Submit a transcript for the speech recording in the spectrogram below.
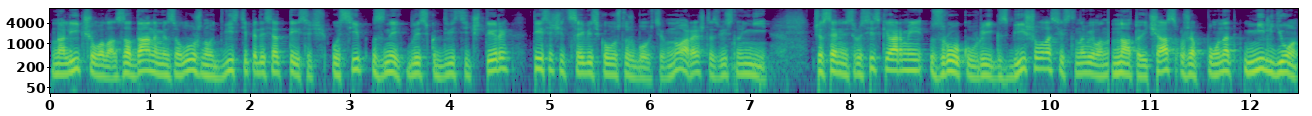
налічувала, за даними залужного, 250 тисяч осіб, з них близько 204 тисячі це військовослужбовців. Ну а решта, звісно, ні. Чисельність російської армії з року в рік збільшувалася і становила на той час вже понад мільйон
